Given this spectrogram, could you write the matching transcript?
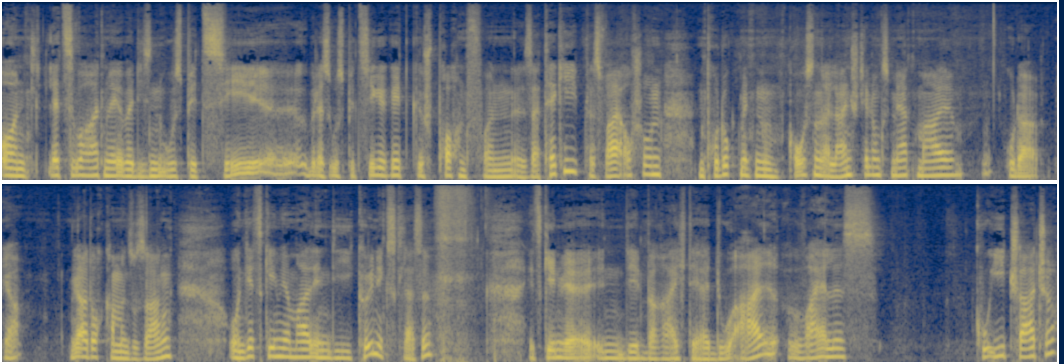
und letzte Woche hatten wir über diesen USB-C, äh, über das USB-C-Gerät gesprochen von äh, Sateki. Das war auch schon ein Produkt mit einem großen Alleinstellungsmerkmal oder ja, ja, doch kann man so sagen. Und jetzt gehen wir mal in die Königsklasse. Jetzt gehen wir in den Bereich der Dual Wireless QI Charger.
